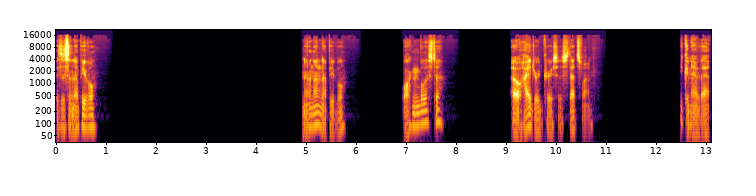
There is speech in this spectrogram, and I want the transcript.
Is this an upheaval? No, not an upheaval. Walking Ballista? Oh, Hydroid Krasis. That's fine. You can have that.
